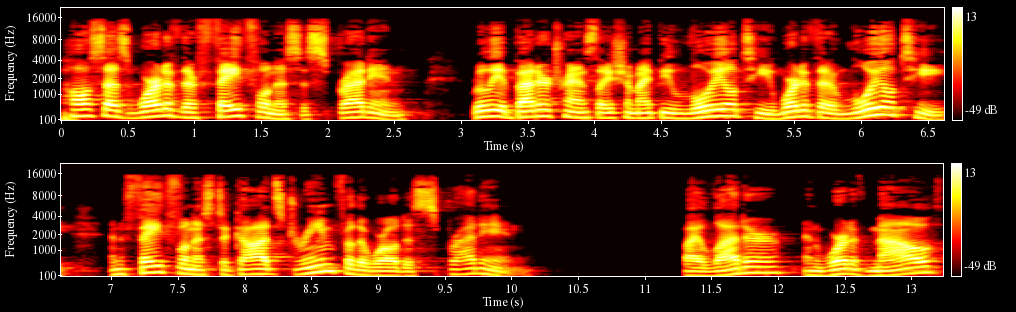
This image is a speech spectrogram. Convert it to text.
Paul says, word of their faithfulness is spreading. Really, a better translation might be loyalty. Word of their loyalty and faithfulness to God's dream for the world is spreading by letter and word of mouth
